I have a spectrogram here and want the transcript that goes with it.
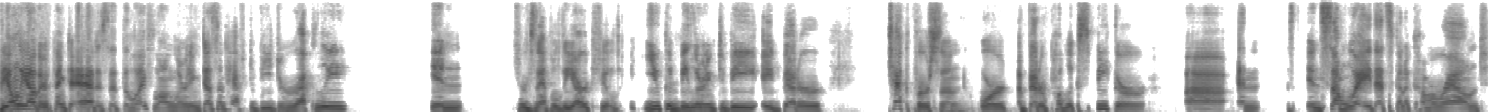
The only other thing to add is that the lifelong learning doesn't have to be directly in for example the art field you could be learning to be a better tech person or a better public speaker uh, and in some way that's going to come around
